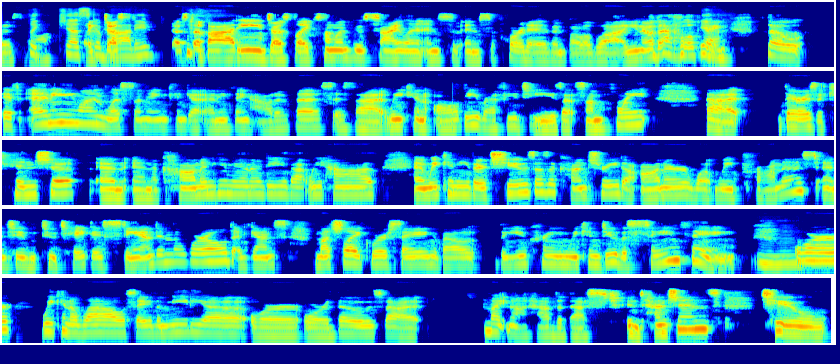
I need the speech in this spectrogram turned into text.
just like a just, body, just a body, just like someone who's silent and and supportive and blah blah blah. You know that whole thing. Yeah. So if anyone listening can get anything out of this, is that we can all be refugees at some point, that there is a kinship and, and a common humanity that we have. And we can either choose as a country to honor what we promised and to, to take a stand in the world against, much like we're saying about the Ukraine, we can do the same thing. Mm-hmm. Or we can allow, say, the media or or those that might not have the best intentions to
